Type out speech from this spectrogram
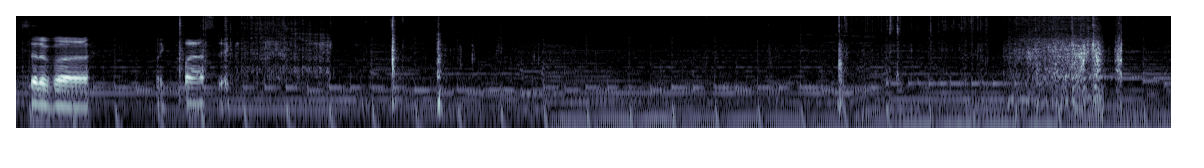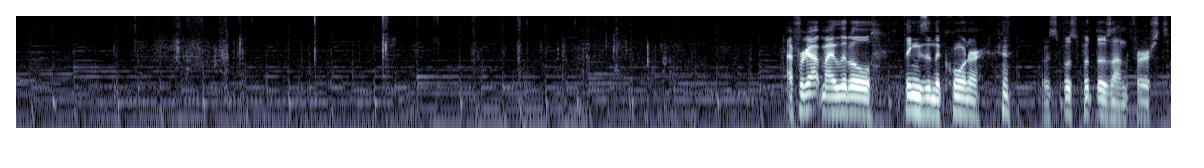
instead of uh, like plastic. I forgot my little things in the corner. I was supposed to put those on first.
